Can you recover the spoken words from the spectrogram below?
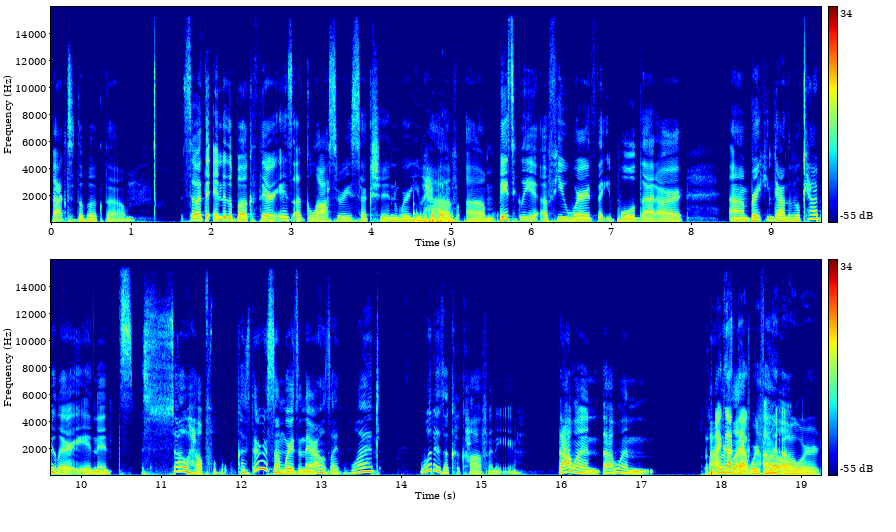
Back to the book though. So at the end of the book, there is a glossary section where you have um, basically a few words that you pulled that are um, breaking down the vocabulary, and it's so helpful because there are some words in there. I was like, "What? What is a cacophony?" That one. That one. I, was got like, that word from the oh. L word.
